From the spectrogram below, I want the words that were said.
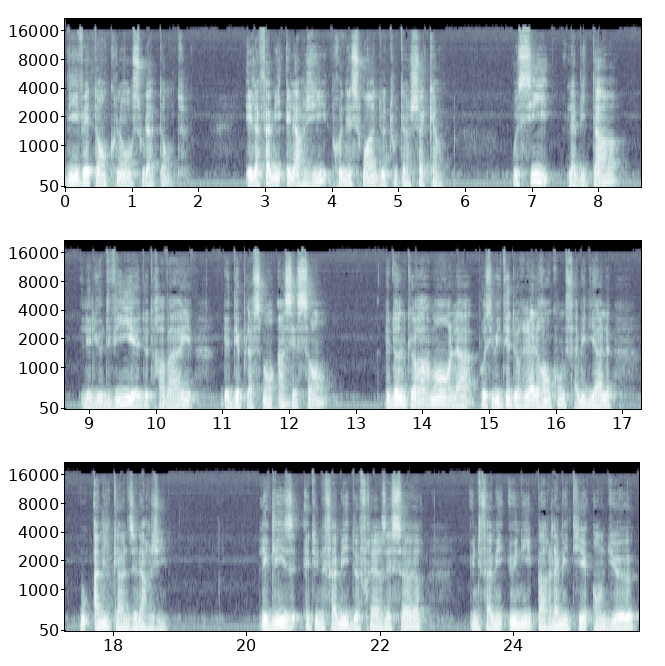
vivait en clan sous la tente, et la famille élargie prenait soin de tout un chacun. Aussi, l'habitat, les lieux de vie et de travail, les déplacements incessants ne donne que rarement la possibilité de réelles rencontres familiales ou amicales élargies. L'Église est une famille de frères et sœurs, une famille unie par l'amitié en Dieu,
